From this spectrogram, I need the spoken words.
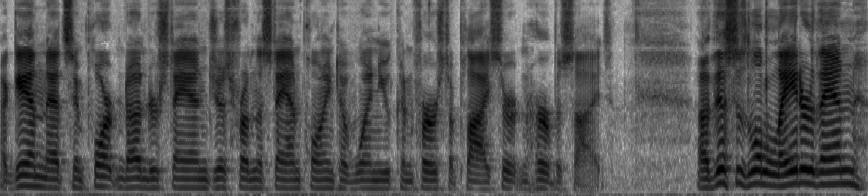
Again, that's important to understand just from the standpoint of when you can first apply certain herbicides. Uh, this is a little later then,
